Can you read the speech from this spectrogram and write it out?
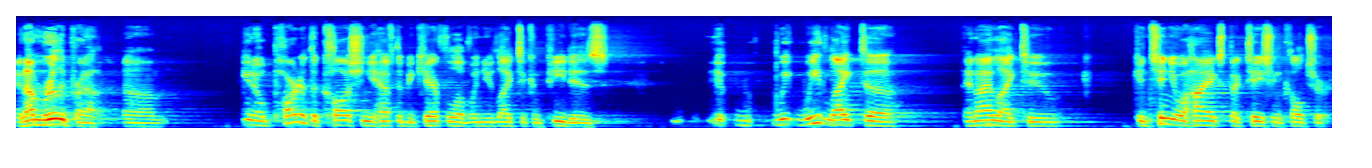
and I'm really proud. Um, you know, part of the caution you have to be careful of when you like to compete is it, we we like to, and I like to continue a high expectation culture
